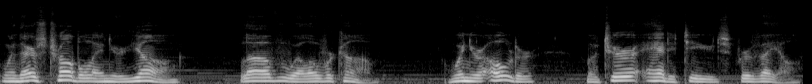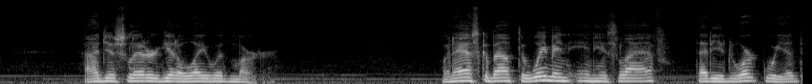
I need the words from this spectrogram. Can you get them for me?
when there's trouble and you're young, love will overcome. When you're older, mature attitudes prevail. I just let her get away with murder. When asked about the women in his life that he'd worked with,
